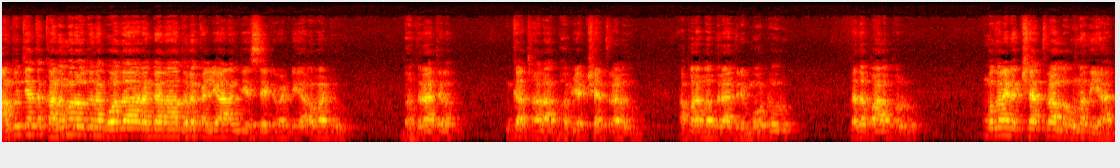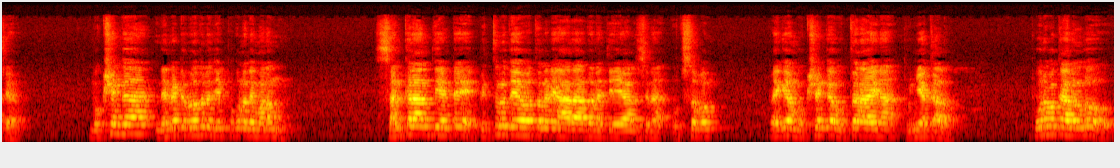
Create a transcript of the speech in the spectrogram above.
అందుచేత కనుమ రోజున గోదా రంగనాథుల కళ్యాణం చేసేటువంటి అలవాటు భద్రాచలం ఇంకా చాలా భవ్యక్షేత్రాలు అపర అపరభద్రాద్రి మోటూరు పెదపాలపూరు మొదలైన క్షేత్రాల్లో ఉన్నది ఈ ఆచారం. ముఖ్యంగా నిన్నటి రోజున చెప్పుకున్నది మనం సంక్రాంతి అంటే పితృదేవతలని ఆరాధన చేయాల్సిన ఉత్సవం పైగా ముఖ్యంగా ఉత్తరాయణ పుణ్యకాలం. పూర్వకాలంలో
